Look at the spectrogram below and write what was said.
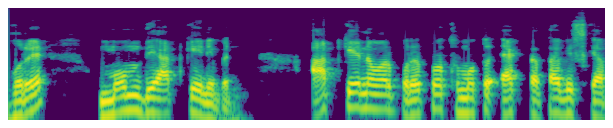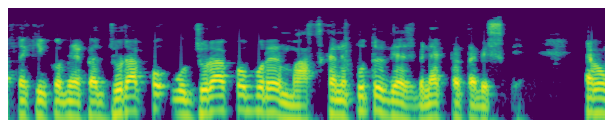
ভরে মোম দিয়ে আটকে নেবেন। আটকে নেওয়ার পরে প্রথমত একটা তাবিজকে আপনি কি করবেন? একটা জোড়া জোড়া কবরের মাঝখানে পুঁতে দিয়ে আসবেন একটা তাবিজকে। এবং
